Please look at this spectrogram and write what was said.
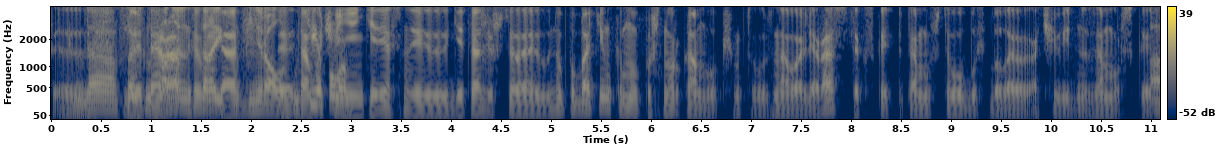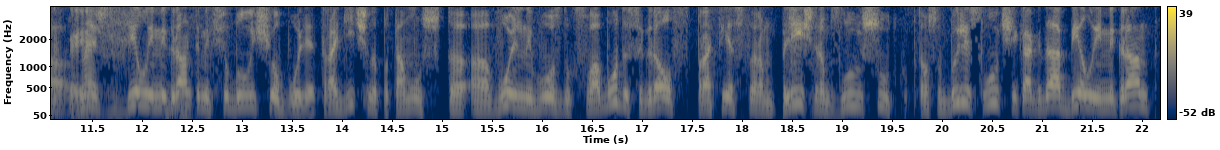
да, Союз национальных террористов да, генерала э, Там Кутепова. очень интересные детали, что, ну, по ботинкам и по шнуркам, в общем-то, узнавали раз, так сказать, потому что обувь была, очевидно, заморская. А, знаешь, с белыми иммигрантами все было еще более трагично, потому что вольно вольный воздух свободы сыграл с профессором Плечнером злую шутку. Потому что были случаи, когда белый иммигрант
